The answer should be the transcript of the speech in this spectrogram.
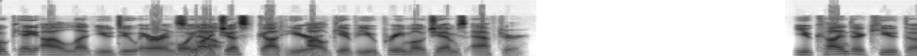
Okay I'll let you do errands Boy, now. I just got here. I'll give you Primogems after. You kinda cute though.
